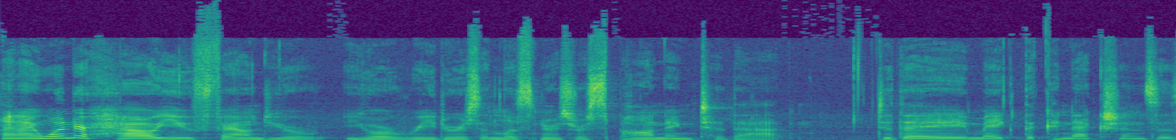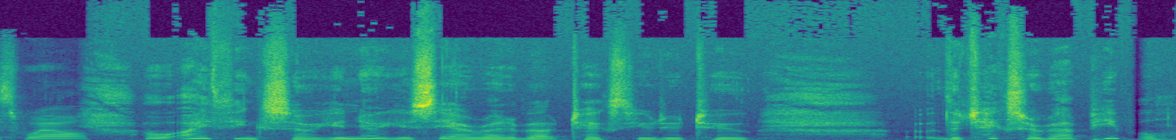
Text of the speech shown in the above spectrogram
And I wonder how you found your, your readers and listeners responding to that. Do they make the connections as well? Oh, I think so. You know, you say I write about texts, you do too. The texts are about people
